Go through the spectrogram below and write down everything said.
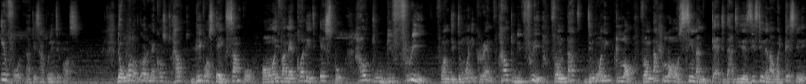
evil that is happening to us. The word of God make us to have give us an example, or if I may call it expo, how to be free from the demonic realm, how to be free from that demonic law, from that law of sin and death that is existing in our destiny,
